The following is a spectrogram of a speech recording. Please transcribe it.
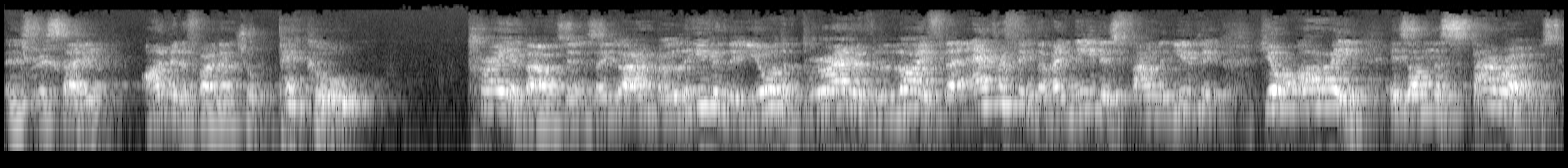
is to say, I'm in a financial pickle, pray about it, and say, God, I'm believing that you're the bread of life, that everything that I need is found in you, that your eye is on the sparrows.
